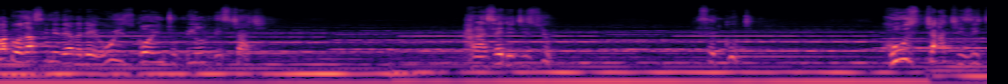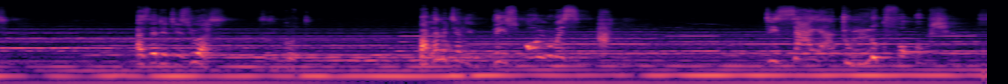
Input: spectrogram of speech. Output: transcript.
God was asking me the other day, Who is going to build this church? And I said, It is you. He said, Good. Whose church is it? I said, It is yours. He said, Good. But let me tell you, there's always a desire to look for options.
